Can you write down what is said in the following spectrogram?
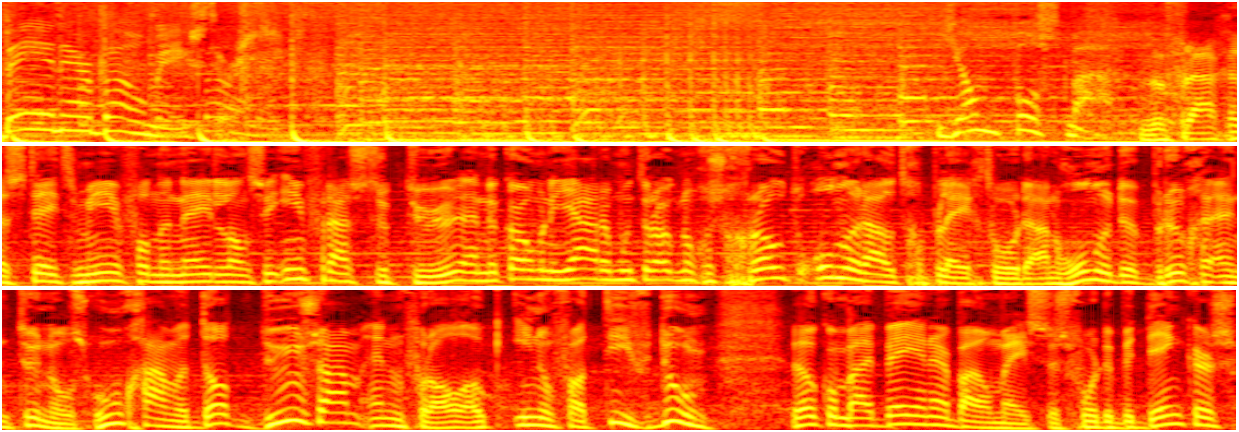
BNR Bouwmeesters. Jan Postma. We vragen steeds meer van de Nederlandse infrastructuur. En de komende jaren moet er ook nog eens groot onderhoud gepleegd worden aan honderden bruggen en tunnels. Hoe gaan we dat duurzaam en vooral ook innovatief doen? Welkom bij BNR Bouwmeesters voor de bedenkers,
